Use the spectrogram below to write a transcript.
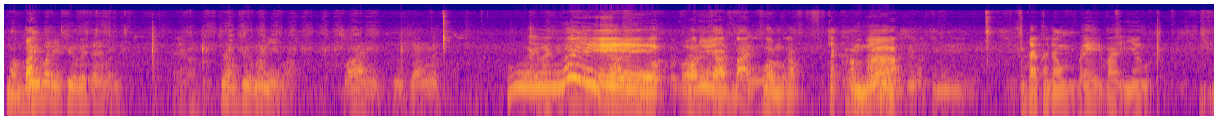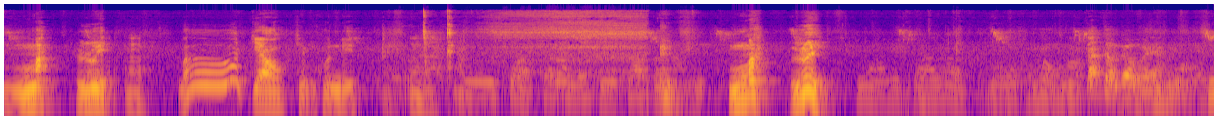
เอาบ้าไปบ่ได้ซื้อไว้ใจบ่นี่เครื่องซื้อมานี่บ่บ้านน้ำแข็งนะโอ้ยขออนุญาตบาดความครับจะคำเด้อแต่เขาจะเอาไปไว้อีหยังมาลุยอืมบ้าดเจียวเข้มข้นดีอืมมาลุย โอ้ของเมาเนาะตัดต้นก็ไว้อื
